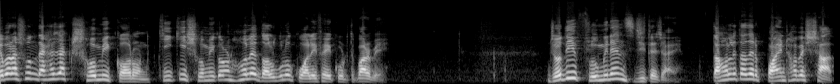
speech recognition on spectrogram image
এবার আসুন দেখা যাক সমীকরণ। কি কি সমীকরণ হলে দলগুলো কোয়ালিফাই করতে পারবে? যদি ফ্লুমিনেন্স জিতে যায়, তাহলে তাদের পয়েন্ট হবে সাত।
